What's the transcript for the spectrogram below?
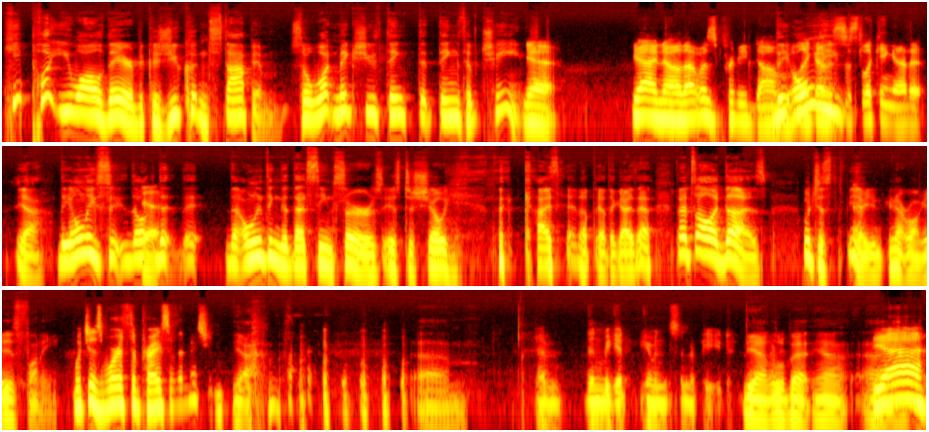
he put you all there because you couldn't stop him. So what makes you think that things have changed? Yeah, yeah, I know that was pretty dumb. The like I only- was just looking at it. Yeah. The only the, Yeah. the, the, the only thing that that scene serves is to show the guy's head up the other guy's ass. That's all it does. Which is, you know, you're, you're not wrong. It is funny. which is worth the price of admission. Yeah. And then we get human centipede. Yeah, a little bit. Yeah. Uh, yeah,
